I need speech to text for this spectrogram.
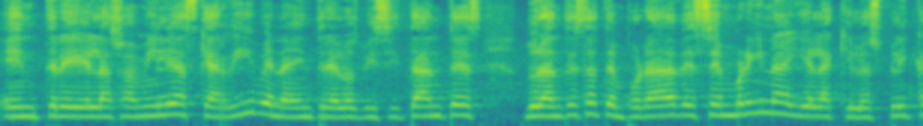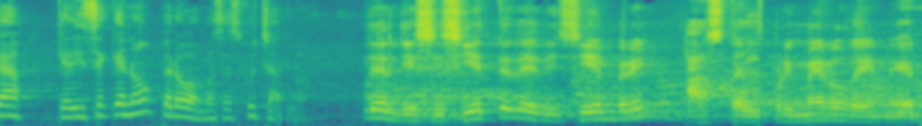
entre las familias que arriben, entre los visitantes durante esta temporada de Sembrina y él aquí lo explica que dice que no, pero vamos a escucharlo del 17 de diciembre hasta el primero de enero.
